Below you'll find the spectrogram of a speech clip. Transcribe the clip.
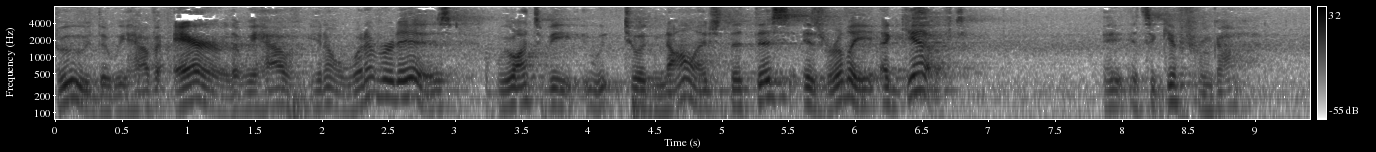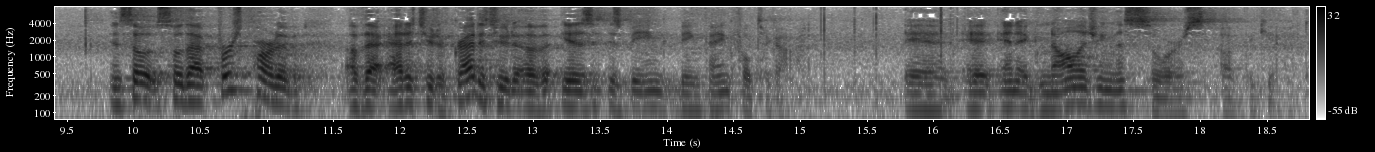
food, that we have air, that we have, you know, whatever it is, we want to be to acknowledge that this is really a gift. It's a gift from God. And so, so that first part of, of that attitude of gratitude of, is, is being, being thankful to God and, and acknowledging the source of the gift.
